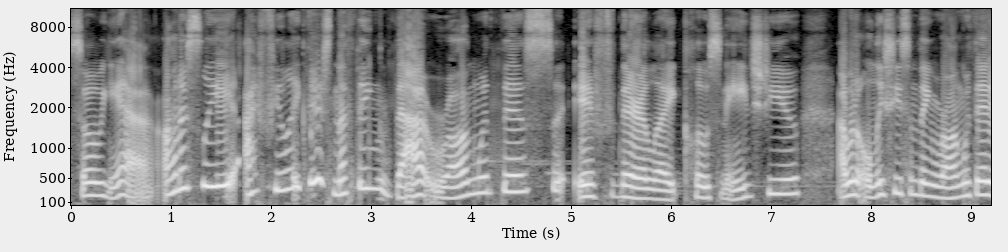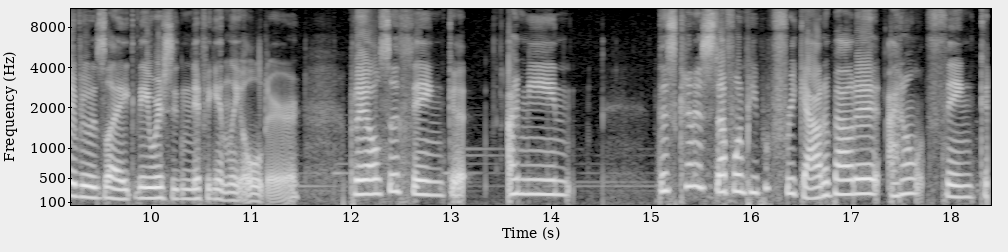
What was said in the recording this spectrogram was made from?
So, yeah, honestly, I feel like there's nothing that wrong with this if they're like close in age to you. I would only see something wrong with it if it was like they were significantly older. But I also think, I mean, this kind of stuff, when people freak out about it, I don't think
